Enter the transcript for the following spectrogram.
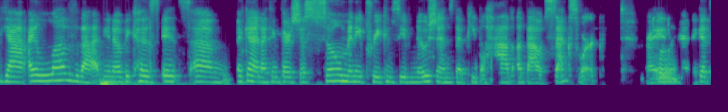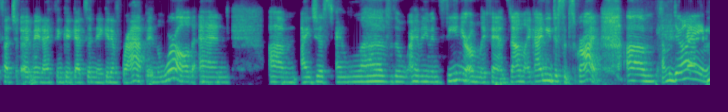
yeah, I love that, you know, because it's um again, I think there's just so many preconceived notions that people have about sex work right totally. it gets such i mean i think it gets a negative rap in the world and um, I just I love the I haven't even seen your OnlyFans. Now I'm like, I need to subscribe. Um come join.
